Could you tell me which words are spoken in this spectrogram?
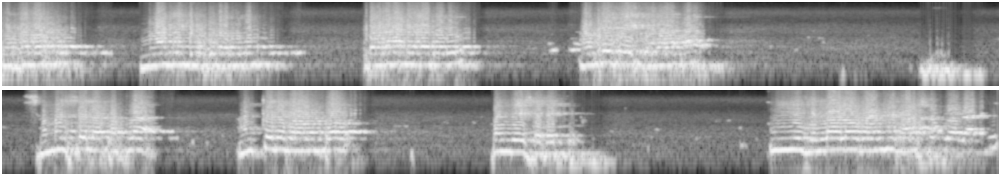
పెద్దలు మాజీ ముఖ్యమంత్రులు పోరాటగారులు అభివృద్ధి తర్వాత సమస్యల పట్ల అంకిత భావంతో పనిచేసే వ్యక్తి. ఈ జిల్లాలో కానీ రాష్ట్రంలో కానీ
